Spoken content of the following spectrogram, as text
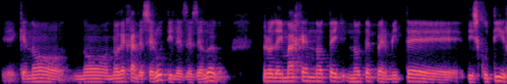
eh, que no, no, no, dejan de ser útiles, desde luego, pero la imagen no te, no te permite discutir,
